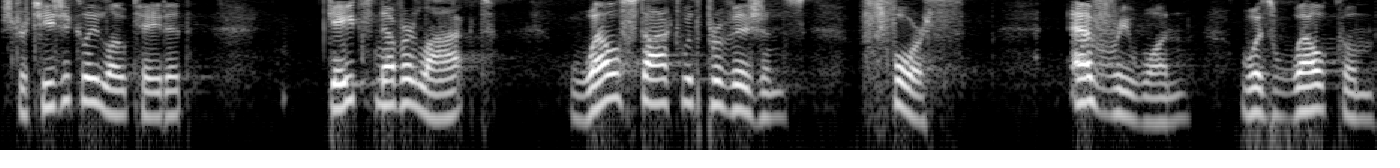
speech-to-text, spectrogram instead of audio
Strategically located, gates never locked, well stocked with provisions. Fourth, everyone was welcome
